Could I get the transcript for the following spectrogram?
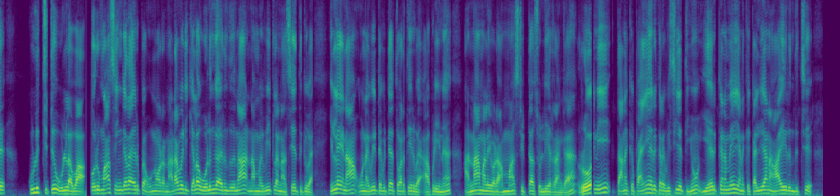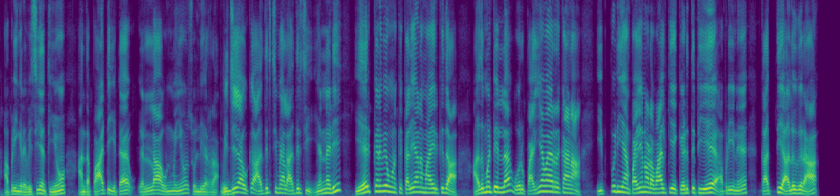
குளிச்சுட்டு உள்ளே வா. ஒரு மாதம் இங்கே தான் இருப்பேன். உன்னோட நடவடிக்கையெல்லாம் ஒழுங்காக இருந்ததுன்னா நம்ம வீட்டில் நான் சேர்த்துக்குவேன். இல்லைனா உன்னை வீட்டை விட்டே துரத்திடுவேன் அப்படின்னு அண்ணாமலையோட அம்மா ஸ்ட்ரிக்டாக சொல்லிடுறாங்க. ரோஹினி தனக்கு பையன் இருக்கிற விஷயத்தையும் ஏற்கனவே எனக்கு கல்யாணம் ஆயிருந்துச்சு அப்படிங்கிற விஷயத்தையும் அந்த பாட்டிக்கிட்ட எல்லா உண்மையும் சொல்லிடுறான். விஜயாவுக்கு அதிர்ச்சி மேலே அதிர்ச்சி. என்னடி? ஏற்கனவே உனக்கு கல்யாணம் ஆயிருக்குதா? அது மட்டும் இல்லை ஒரு பையன் வேறு இருக்கானா? இப்படி என் பையனோட வாழ்க்கையை கெடுத்துட்டியே அப்படின்னு கத்தி அழுகிறா.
